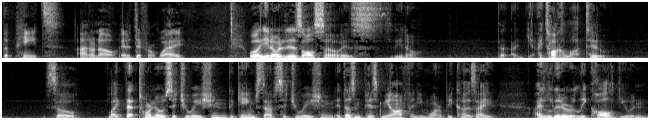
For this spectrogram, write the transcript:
the paint I don't know in a different way Well, you know what it is also is you know, that I, I talk a lot too. So like that Tourneau situation, the GameStop situation, it doesn't piss me off anymore because I, I literally called you and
